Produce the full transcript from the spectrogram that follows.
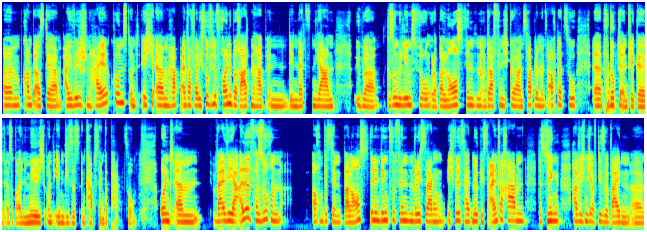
ähm, kommt aus der ayurvedischen Heilkunst und ich ähm, habe einfach, weil ich so viele Freunde beraten habe in den letzten Jahren über gesunde Lebensführung oder Balance finden und da finde ich gehören Supplements auch dazu, äh, Produkte entwickelt, also goldene Milch und eben dieses in Kapseln gepackt so. Und ähm, weil wir ja alle versuchen, auch ein bisschen Balance in den Dingen zu finden, würde ich sagen, ich will es halt möglichst einfach haben. Deswegen habe ich mich auf diese beiden äh,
